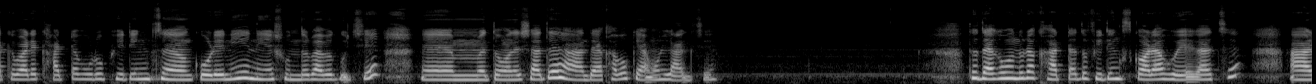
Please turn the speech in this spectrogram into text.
একেবারে খাটটা পুরো ফিটিংস করে নিয়ে নিয়ে সুন্দরভাবে গুছিয়ে তোমাদের সাথে দেখাবো কেমন লাগছে। তো দেখো বন্ধুরা খাটটা তো ফিটিংস করা হয়ে গেছে। আর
